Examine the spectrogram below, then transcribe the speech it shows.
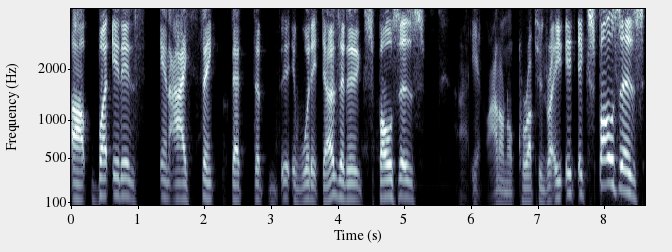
uh, but it is, and I think that the it, what it does it, it exposes, uh, you know, I don't know, corruption. Right? It, it exposes,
